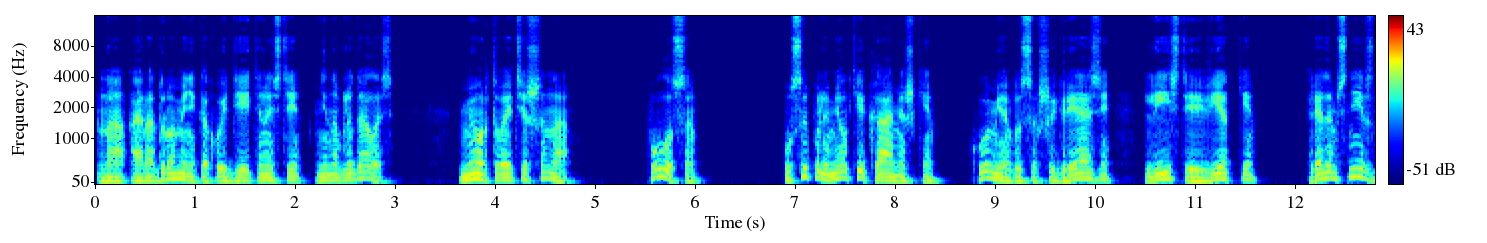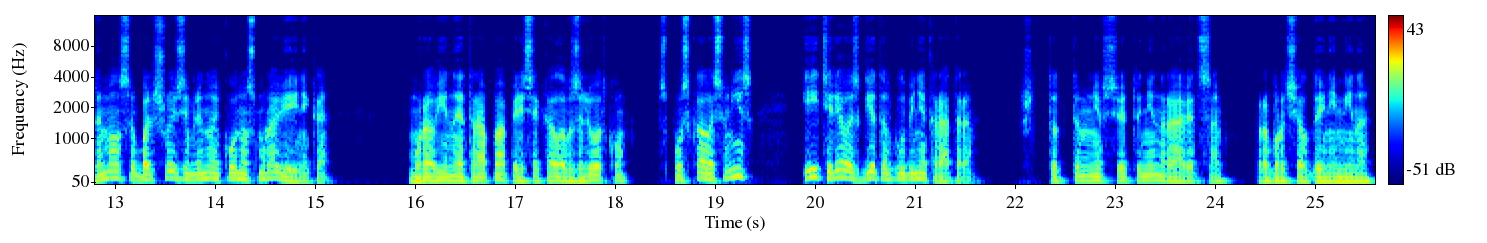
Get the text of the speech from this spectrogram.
На аэродроме никакой деятельности не наблюдалось. Мертвая тишина. Полосы усыпали мелкие камешки, комья высохшей грязи, листья и ветки. Рядом с ней вздымался большой земляной конус муравейника. Муравьиная тропа пересекала взлетку, спускалась вниз и терялась где-то в глубине кратера. «Что-то мне все это не нравится», — пробурчал Дэнни Мина.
